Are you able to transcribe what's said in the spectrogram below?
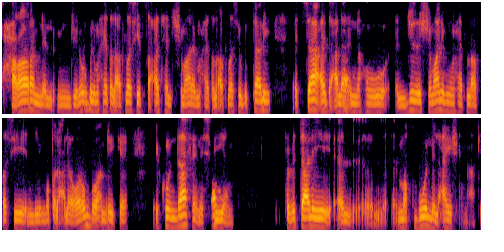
حرارة من من جنوب المحيط الأطلسي تصعدها لشمال المحيط الأطلسي وبالتالي تساعد على إنه الجزء الشمالي من المحيط الأطلسي اللي مطل على أوروبا وأمريكا يكون دافئ نسبيا فبالتالي مقبول للعيش هناك.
